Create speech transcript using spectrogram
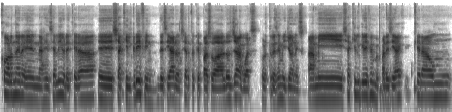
corner en agencia libre, que era eh, Shaquille Griffin de Seattle, ¿cierto? Que pasó a los Jaguars por 13 millones. A mí Shaquille Griffin me parecía que era un,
